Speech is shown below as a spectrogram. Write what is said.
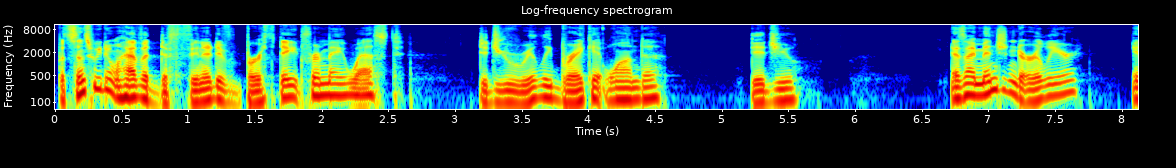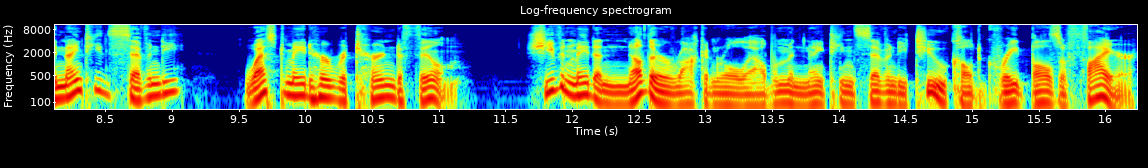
But since we don't have a definitive birth date for Mae West, did you really break it, Wanda? Did you? As I mentioned earlier, in 1970, West made her return to film. She even made another rock and roll album in 1972 called Great Balls of Fire.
